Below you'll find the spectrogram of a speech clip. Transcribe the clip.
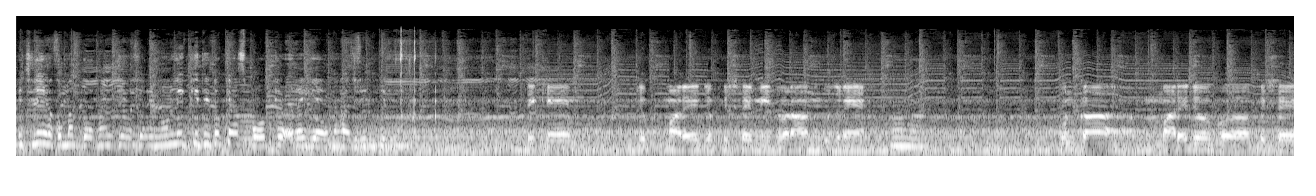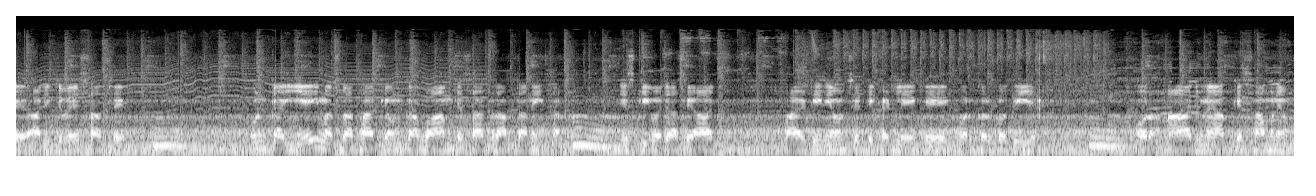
पिछली हुकूमत गवर्नमेंट की सॉरी नून लीग की थी तो क्या सपोर्ट रही है महाजरीन के? लिए देखें जो हमारे जो पिछले उम्मीदवार गुजरे हैं उनका हमारे जो पिछले आजी जवेद साहब थे उनका यही मसला था कि उनका वाम के साथ रबता नहीं था। जिसकी वजह से आज पार्टी ने उनसे टिकट लेके एक वर्कर को दी है। और आज मैं आपके सामने हूँ।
